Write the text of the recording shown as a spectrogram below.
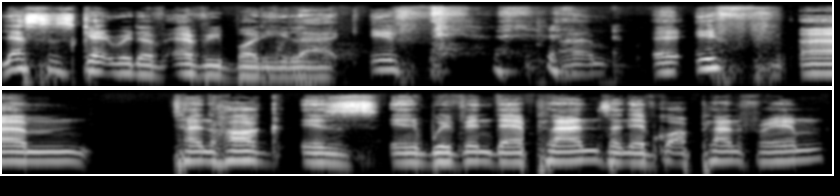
Let's just get rid of everybody. Like if um, uh, if um Ten Hag is in within their plans and they've got a plan for him,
